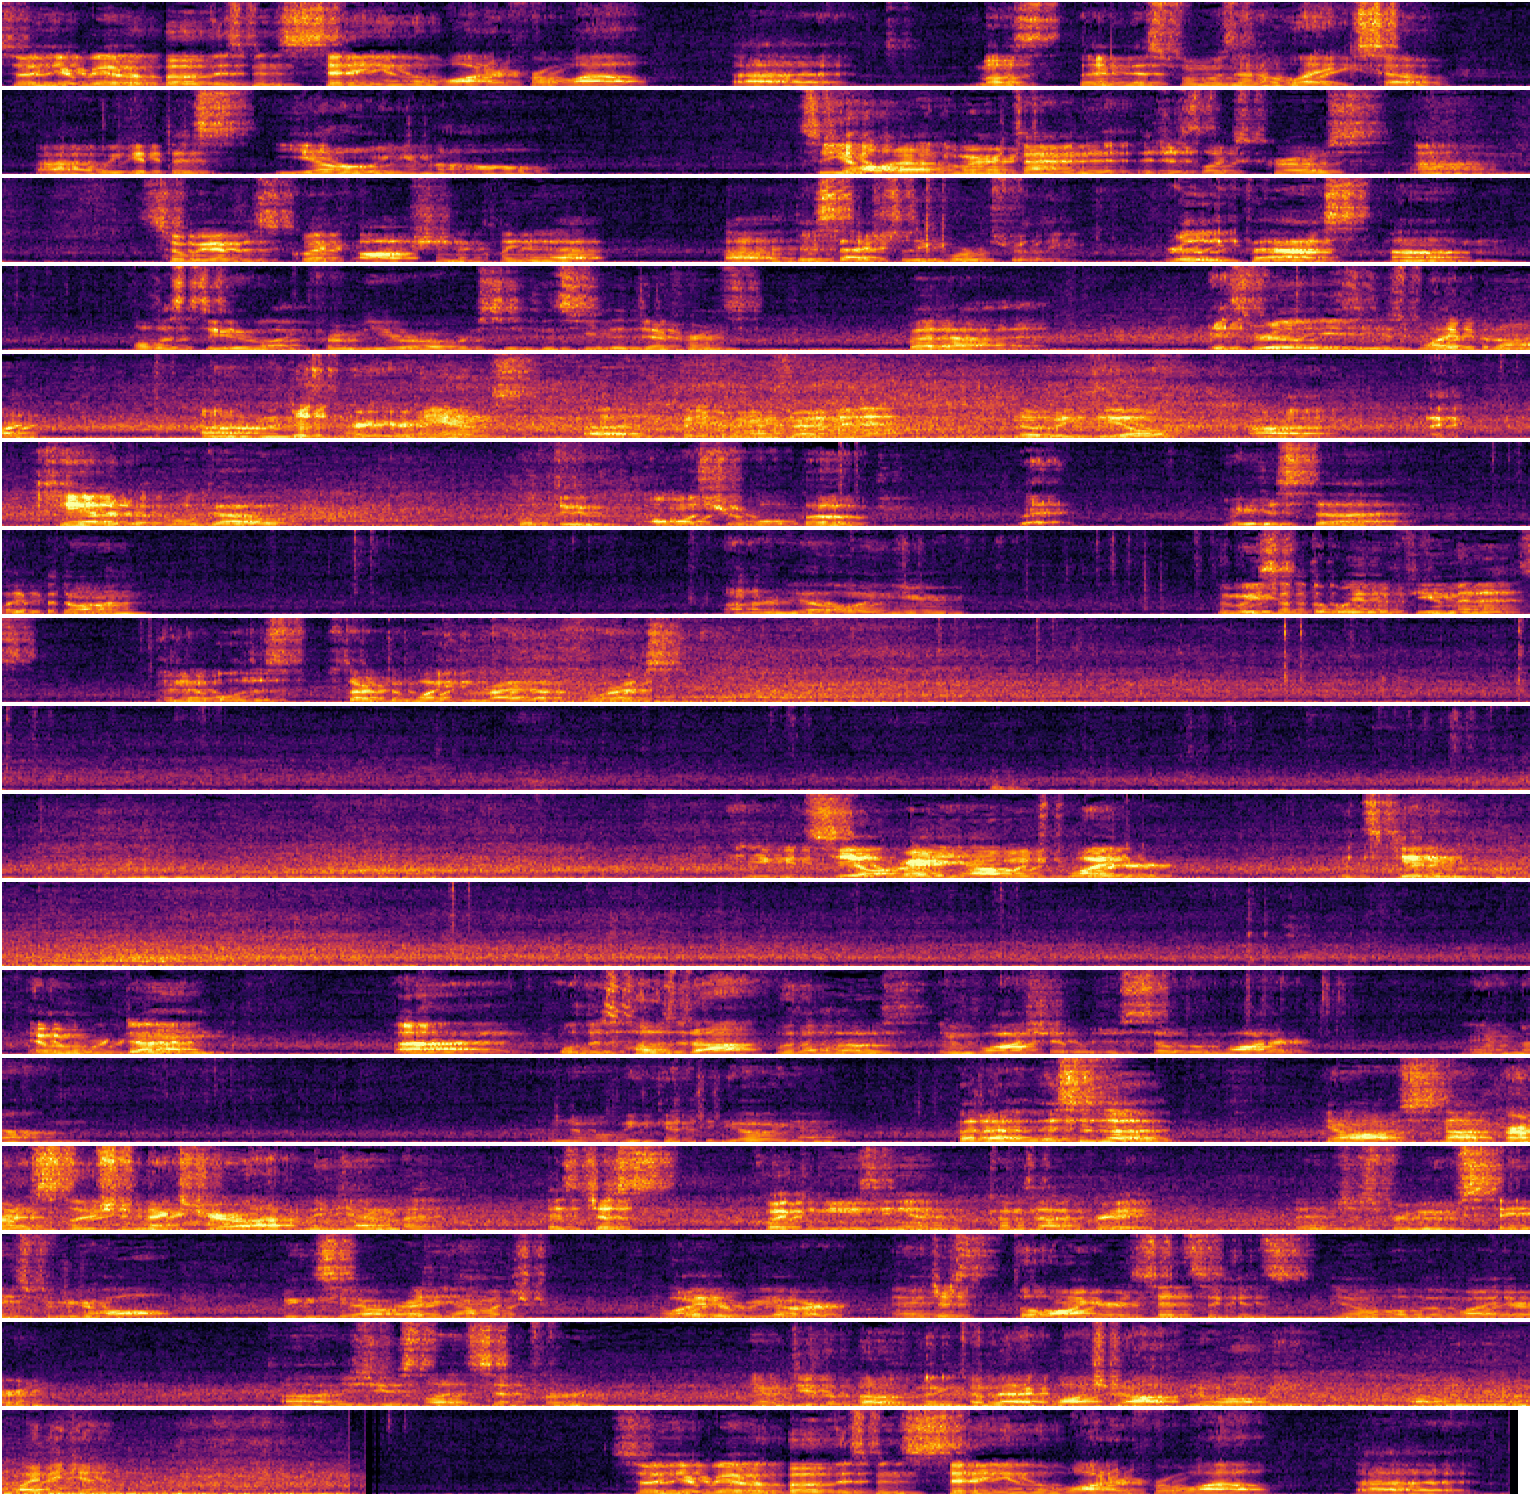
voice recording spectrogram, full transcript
So here we have a boat that's been sitting in the water for a while. Uh, most, I mean, this one was in a lake, so uh, we get this yellowing in the hull. So you haul it out in the wintertime and it, it just looks gross. Um, so we have this quick option to clean it up. Uh, this actually works really, really fast. Um, I'll just do like from here over so you can see the difference. But uh, it's really easy. Just wipe it on. Um, it doesn't hurt your hands. Uh, you can put your hands right in it. No big deal. A can of it will go. Will do almost your whole boat. But we just uh, wipe it on on our yellowing here. Then we just have to wait a few minutes, and it will just start to whiten right up for us. And you can see already how much whiter it's getting. And when we're done, uh, we'll just hose it off with a hose and wash it with just soap and water, and um, and it will be good to go again. But uh, this is a, you know, this is not a permanent solution. Next year I'll have it again, but it's just quick and easy, and it comes out great. And it just removes stains from your hull. We can see already how much whiter we are, and it just the longer it sits, it gets you know a little bit whiter, and uh, usually just let it sit for, you know, do the boat, and then come back, wash it off, and it'll all be all be new and white again. So here we have a boat that's been sitting in the water for a while. Uh,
